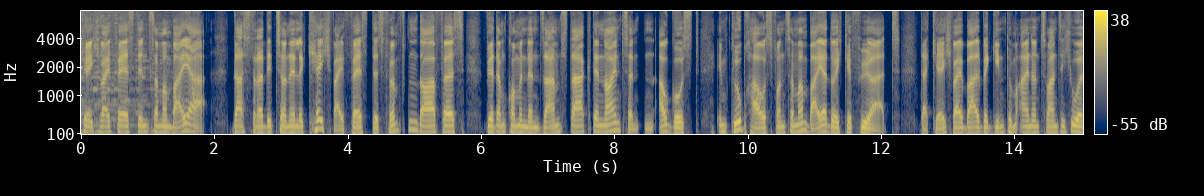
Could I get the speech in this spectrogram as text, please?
Kirchweihfest in Samambaya. Das traditionelle Kirchweihfest des fünften Dorfes wird am kommenden Samstag, den 19. August, im Clubhaus von Samambaya durchgeführt. Der Kirchweihball beginnt um 21.30 Uhr.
